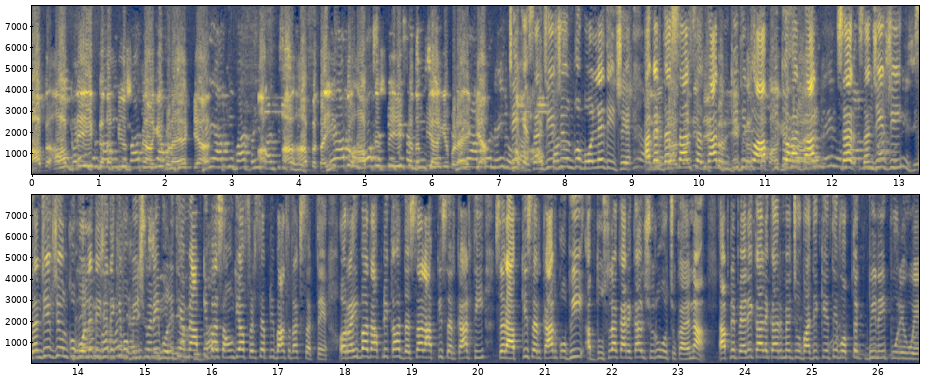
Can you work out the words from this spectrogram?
आप आपने एक कदम भी उसमें आगे बढ़ाया क्या? आप बताइए तो आपने उसमें एक कदम संजीव भी जी, आगे बढ़ाया क्या? ठीक है संजीव जी उनको बोलने दीजिए। अगर दस साल सरकार उनकी थी तो आप भी तो हर बार सर संजीव जी संजीव जी उनको बोलने दीजिए देखिए वो बीच में नहीं बोली थी मैं आपके पास आऊँगी आप फिर से अपनी बात रख सकते हैं। और रही बात आपने कहा 10 साल आपकी सरकार थी। सर आपकी सरकार को भी अब दूसरा कार्यकाल शुरू हो चुका है ना आपने पहले कार्यकाल में जो वादे किए थे वो अब तक भी नहीं पूरे हुए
